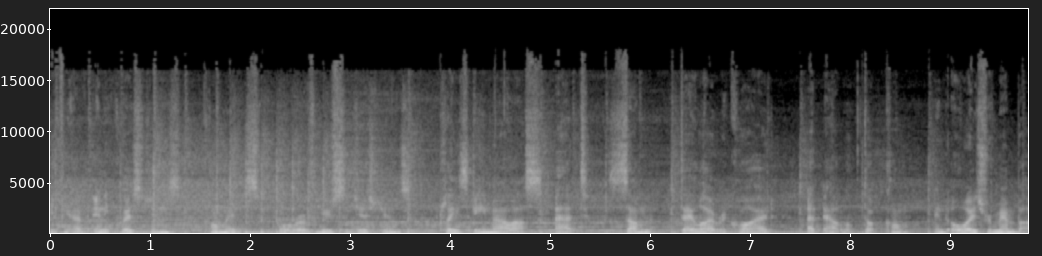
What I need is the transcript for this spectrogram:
If you have any questions, comments, or review suggestions, please email us at some daylight required at outlook.com. And always remember,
